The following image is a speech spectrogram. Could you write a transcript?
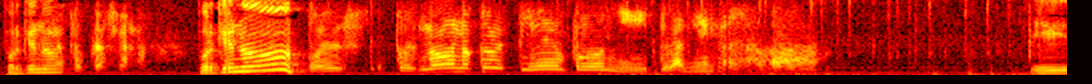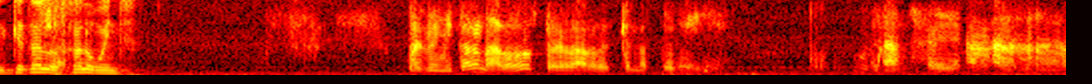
¿Por qué en no? esta ocasión. ¿Por qué no? Pues, pues no, no tuve tiempo ni planeé nada. ¿Y qué tal los Halloweens? Pues me invitaron a dos, pero la verdad es que no pude ir. Me lancé a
